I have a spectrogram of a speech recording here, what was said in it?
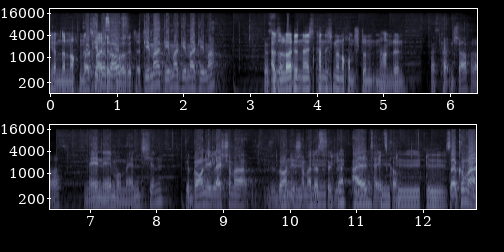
Die haben dann noch eine Okay, zweite drüber auf. gesetzt. Geh mal, geh mal, geh mal, geh mal. Das Also Leute, es kann sich nur noch um Stunden handeln. Was, kalten Schaf oder was? Nee, nee, Momentchen. Wir bauen hier gleich schon mal, wir bauen hier schon mal das für gleich. Alter, jetzt komm. So, guck mal,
